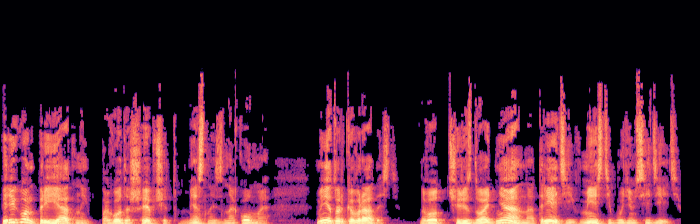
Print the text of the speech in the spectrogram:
Перегон приятный, погода шепчет, местность знакомая. Мне только в радость. Вот через два дня на третий вместе будем сидеть.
